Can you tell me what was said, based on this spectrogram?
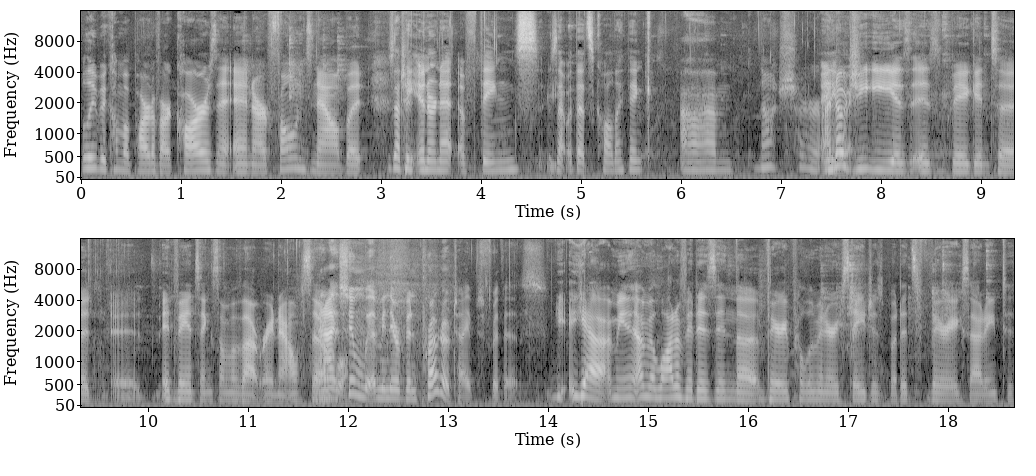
really become a part of our cars and, and our phones now but is that the internet of things? Is that what that's called i think um, not sure. Anyway. I know GE is, is big into uh, advancing some of that right now. So and I assume, I mean, there have been prototypes for this. Y- yeah, I mean, I mean, a lot of it is in the very preliminary stages, but it's very exciting to,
